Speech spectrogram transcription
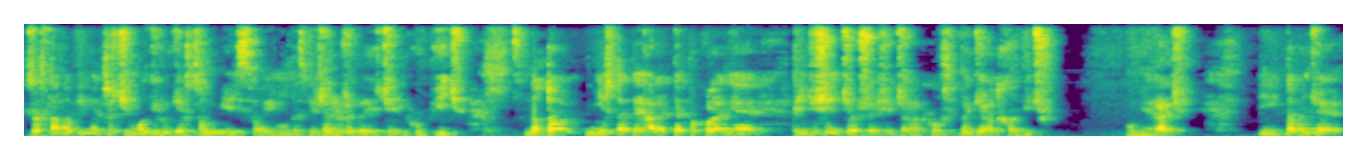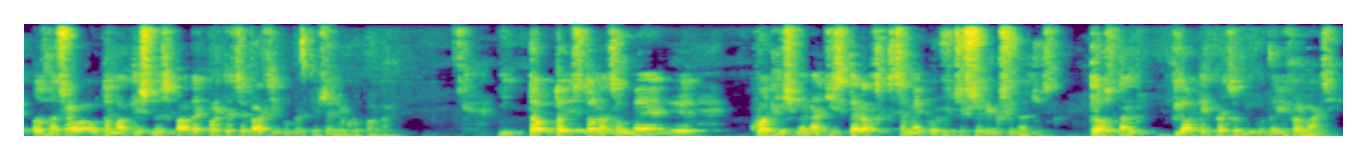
zastanowimy, co ci młodzi ludzie chcą mieć w swoim ubezpieczeniu, żeby je chcieli kupić, no to niestety, ale te pokolenie 50-60-latków będzie odchodzić, umierać i to będzie oznaczało automatyczny spadek partycypacji w ubezpieczeniu grupowym. I to, to jest to, na co my y, kładliśmy nacisk. Teraz chcemy położyć jeszcze większy nacisk. Dostęp dla tych pracowników do informacji.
